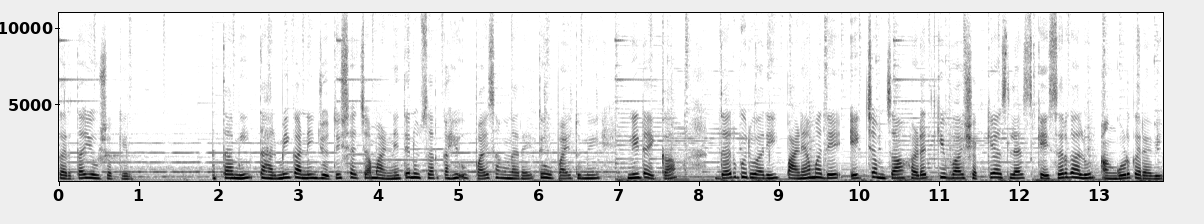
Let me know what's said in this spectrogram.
करता येऊ शकेल. आता मी धार्मिक आणि ज्योतिषाच्या मान्यतेनुसार काही उपाय सांगणार आहे. ते उपाय तुम्ही नीट ऐका. दर गुरुवारी पाण्यामध्ये एक चमचा हळद किंवा शक्य असल्यास केसर घालून आंघोळ करावी.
